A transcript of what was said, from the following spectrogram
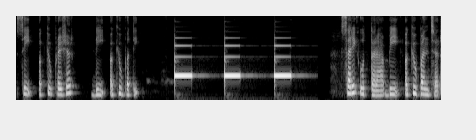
C. Acupressure, D. Acupathy. ಸರಿ, ಉತ್ತರ. ಬಿ. ಅಕ್ಯುಪಂಚರ್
